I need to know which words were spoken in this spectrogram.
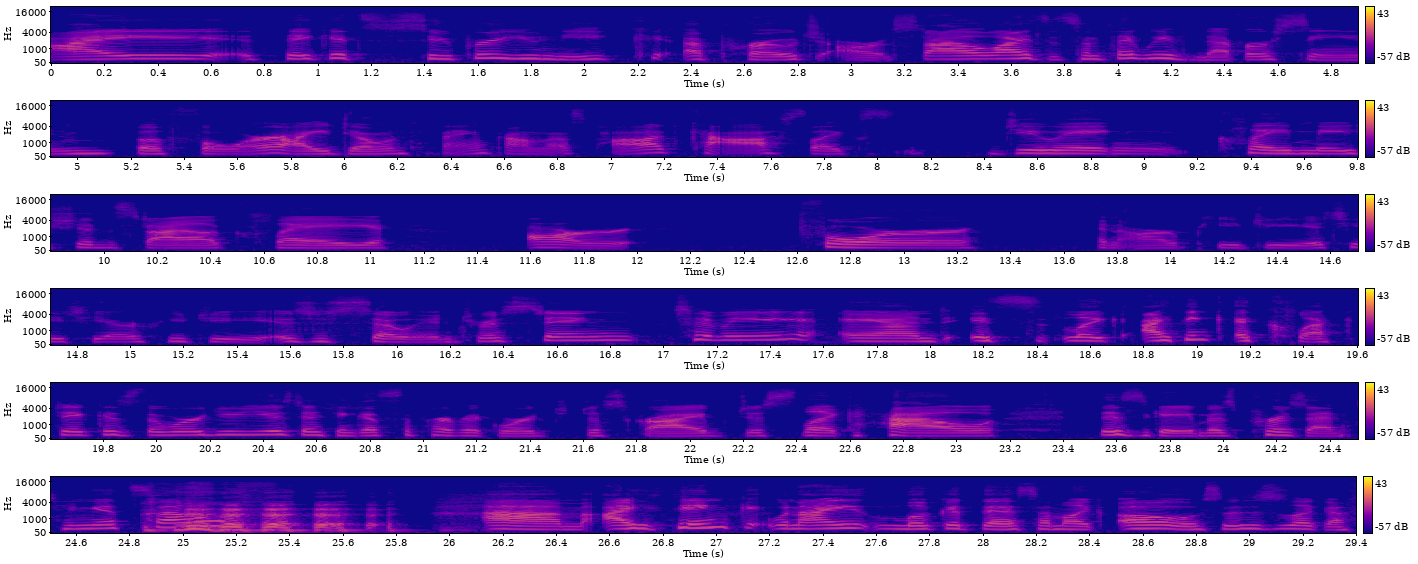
I think it's super unique approach art style wise. It's something we've never seen before. I don't think on this podcast, like doing claymation style clay art for an RPG, a TTRPG is just so interesting to me. And it's like, I think eclectic is the word you used. I think that's the perfect word to describe just like how this game is presenting itself. Um, I think when I look at this, I'm like, oh, so this is like a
